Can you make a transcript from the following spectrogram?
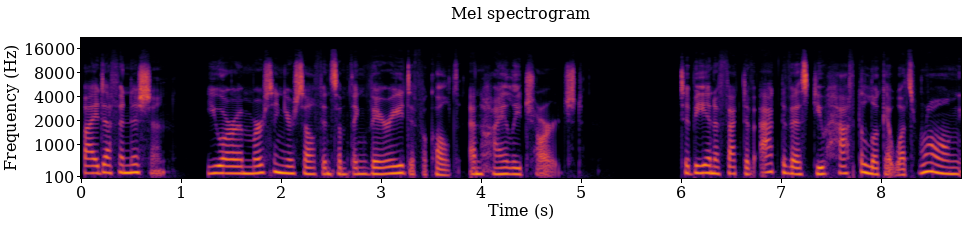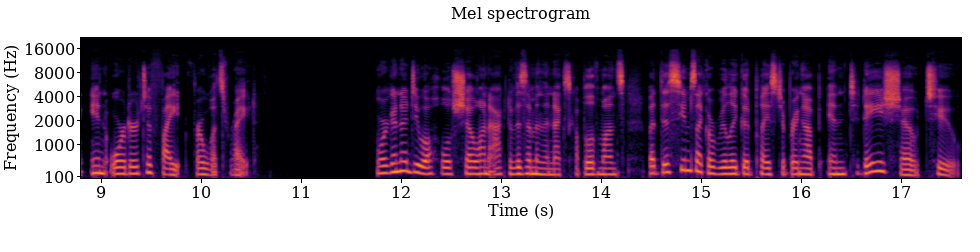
By definition, you are immersing yourself in something very difficult and highly charged. To be an effective activist, you have to look at what's wrong in order to fight for what's right. We're going to do a whole show on activism in the next couple of months, but this seems like a really good place to bring up in today's show, too.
